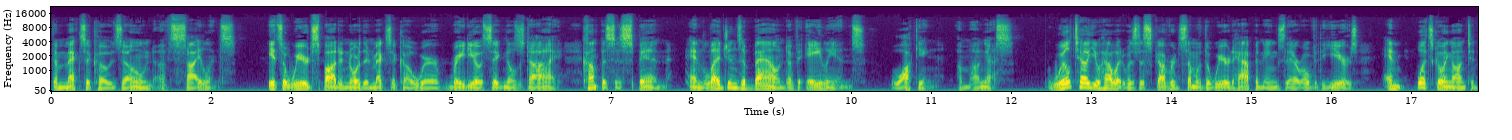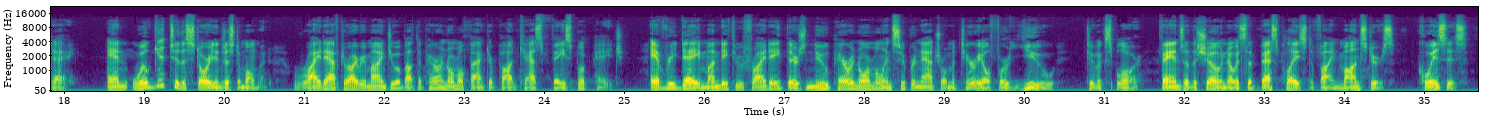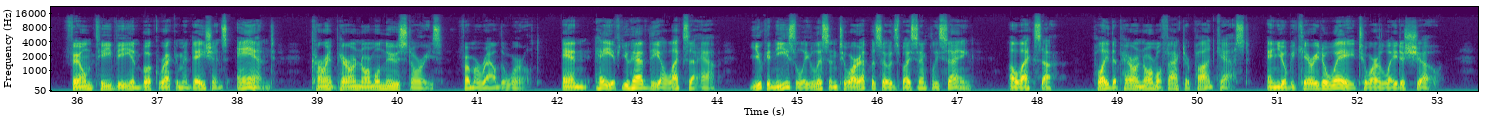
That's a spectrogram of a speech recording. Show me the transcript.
the Mexico Zone of Silence. It's a weird spot in northern Mexico where radio signals die, compasses spin, and legends abound of aliens walking among us. We'll tell you how it was discovered, some of the weird happenings there over the years, and what's going on today. And we'll get to the story in just a moment, right after I remind you about the Paranormal Factor Podcast Facebook page. Every day, Monday through Friday, there's new paranormal and supernatural material for you to explore. Fans of the show know it's the best place to find monsters, quizzes, film, TV, and book recommendations, and current paranormal news stories from around the world. And hey, if you have the Alexa app, you can easily listen to our episodes by simply saying, Alexa, play the Paranormal Factor podcast, and you'll be carried away to our latest show.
